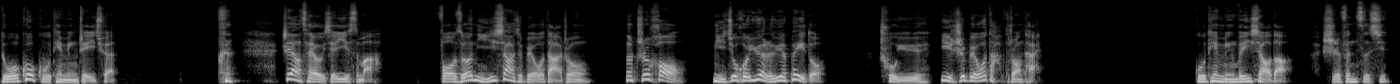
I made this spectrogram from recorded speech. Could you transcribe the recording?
躲过古天明这一拳。哼，这样才有些意思嘛，否则你一下就被我打中，那之后你就会越来越被动，处于一直被我打的状态。古天明微笑道，十分自信：“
